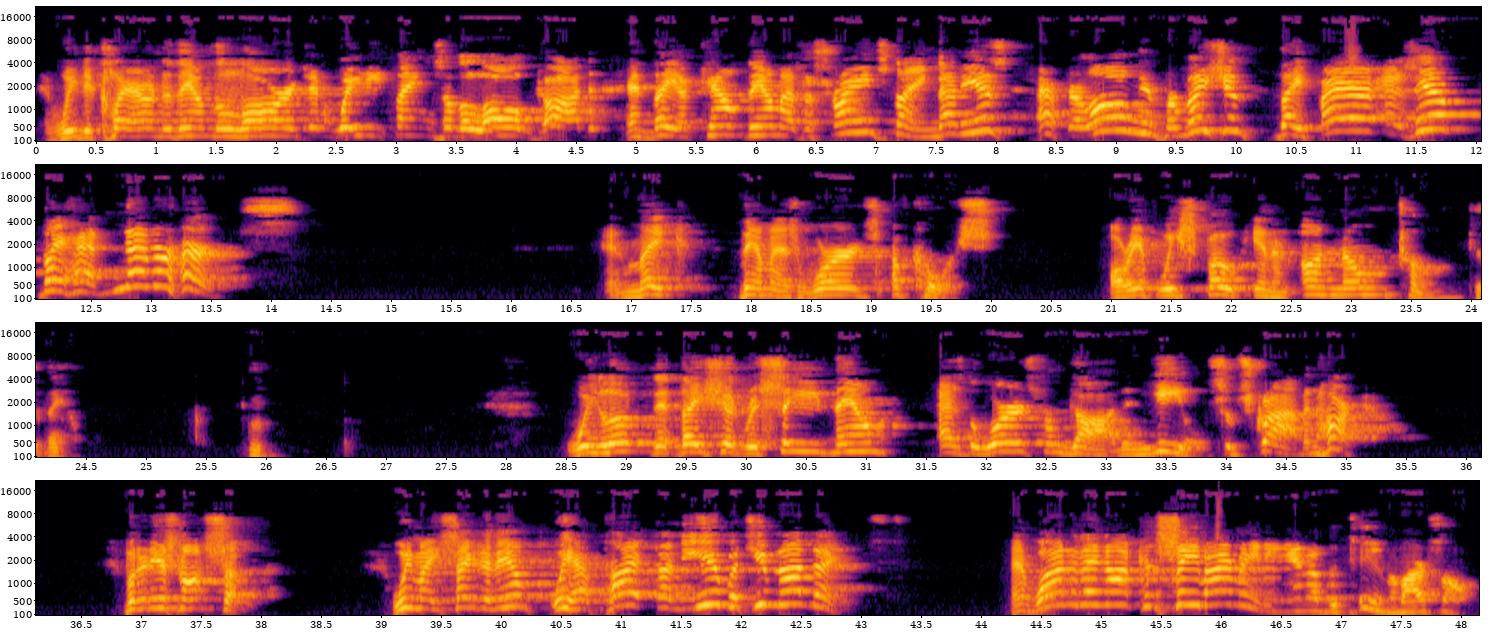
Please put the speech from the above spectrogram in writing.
And we declare unto them the large and weighty things of the law of God, and they account them as a strange thing. That is, after long information, they fare as if they had never heard us. And make them as words of course, or if we spoke in an unknown tongue to them. Hmm. we look that they should receive them as the words from God and yield, subscribe, and hearken. But it is not so. We may say to them, We have piped unto you, but you've not danced. And why do they not conceive our meaning and of the tune of our song?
